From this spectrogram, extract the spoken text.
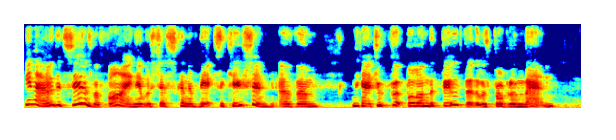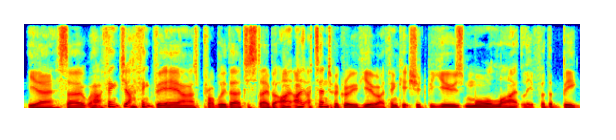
you know, the decisions were fine. It was just kind of the execution of um, the actual football on the field that there was problem then. Yeah, so well, I think I think VAR is probably there to stay, but I, I, I tend to agree with you. I think it should be used more lightly for the big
